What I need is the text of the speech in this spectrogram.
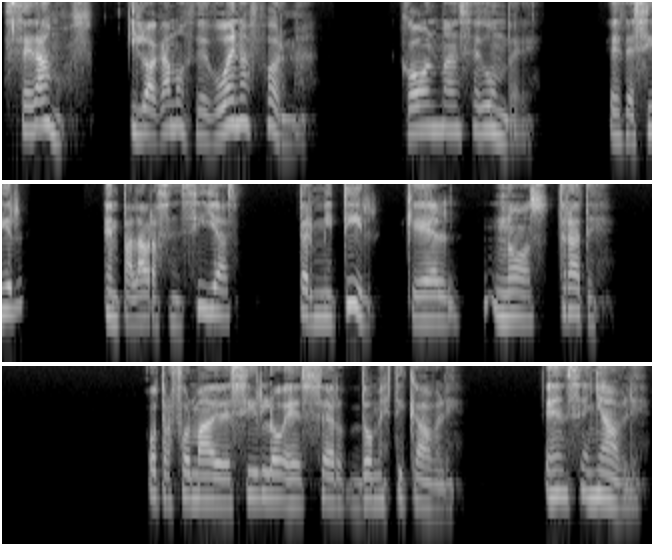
cedamos y lo hagamos de buena forma, con mansedumbre, es decir, en palabras sencillas, permitir que Él nos trate. Otra forma de decirlo es ser domesticable, enseñable,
